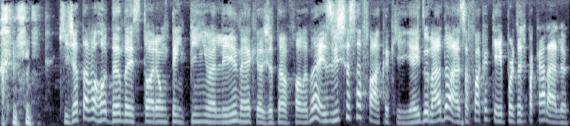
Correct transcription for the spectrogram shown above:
que já tava rodando a história há um tempinho ali, né, que eu já tava falando, ah, existe essa faca aqui, e aí do nada, ah, essa faca aqui é importante pra caralho.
